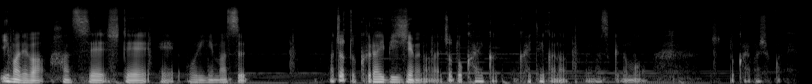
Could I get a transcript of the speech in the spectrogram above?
今では反省しております。まあ、ちょっと暗い BGM なので、ちょっと変えか変えたいかなと思いますけども、ちょっと変えましょうかね。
